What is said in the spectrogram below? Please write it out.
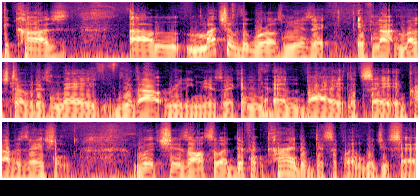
because um, much of the world's music, if not most of it, is made without reading music and, Yeah. and by, let's say, improvisation, which is also a different kind of discipline, would you say?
